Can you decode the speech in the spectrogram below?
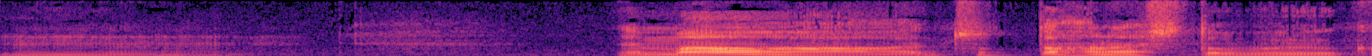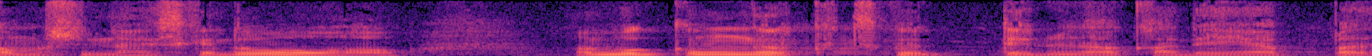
うん。で、まあ、ちょっと話飛ぶかもしれないですけど、僕音楽作ってる中でやっぱ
